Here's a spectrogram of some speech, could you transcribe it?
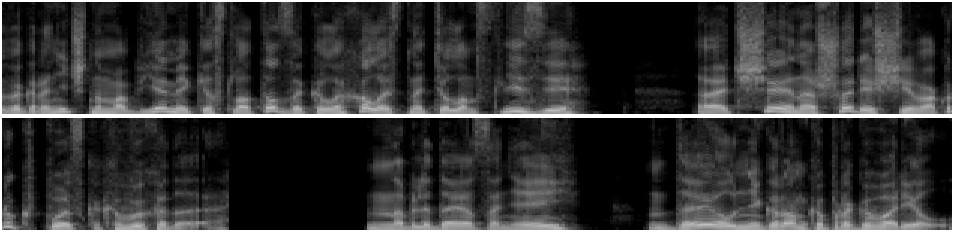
в ограниченном объеме кислота заколыхалась над телом слизи, отчаянно шарящей вокруг в поисках выхода. Наблюдая за ней, Дейл негромко проговорил.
